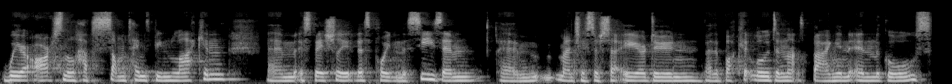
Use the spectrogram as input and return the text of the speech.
where Arsenal have sometimes been lacking, um, especially at this point in the season, um, Manchester City are doing by the bucket load and that's banging in the goals.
